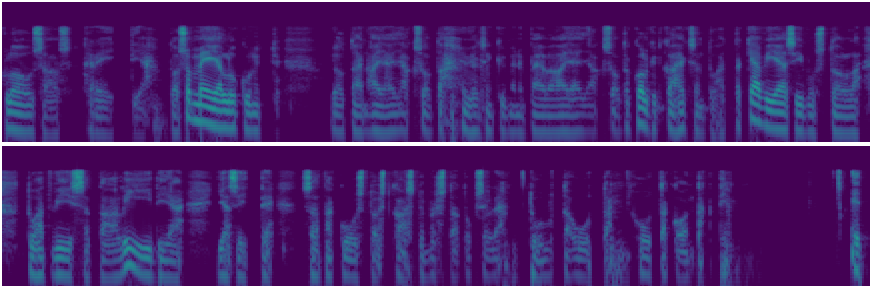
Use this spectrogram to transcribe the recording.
closeausreittiä. Tuossa on meidän luku nyt joltain ajanjaksolta, 90 päivän ajanjaksolta, 38 000 kävijää sivustolla, 1500 liidiä ja sitten 116 customer-statukselle tullutta uutta, uutta kontaktia. Et,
